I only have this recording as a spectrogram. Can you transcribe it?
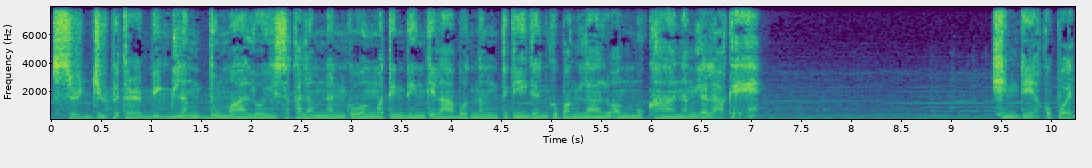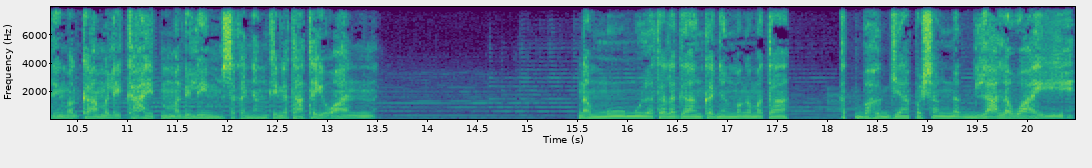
Sir Jupiter biglang dumaloy sa kalamnan ko ang matinding kilabot ng titigan ko pang lalo ang mukha ng lalaki. Hindi ako pwedeng magkamali kahit madilim sa kanyang kinatatayuan. Namumula talaga ang kanyang mga mata at bahagya pa siyang naglalaway.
